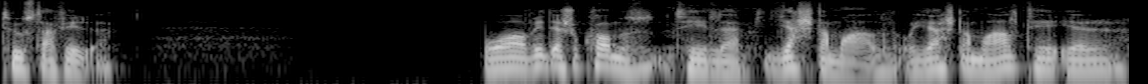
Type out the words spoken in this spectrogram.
Tusen takk Og vi er så kommet til Gjerstamal, og Gjerstamal til er,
